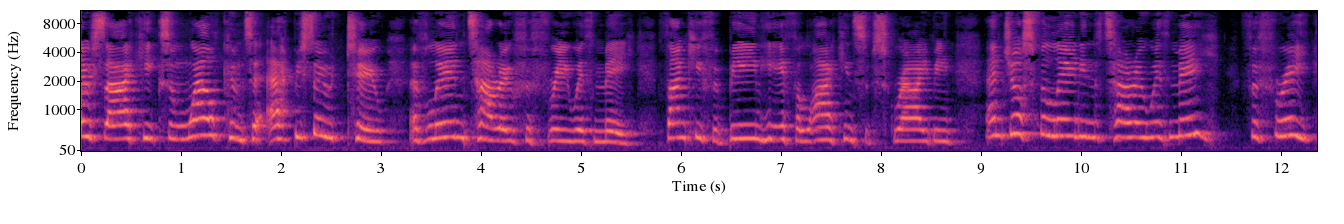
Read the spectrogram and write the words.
Hello Psychics and welcome to episode 2 of Learn Tarot for Free with me. Thank you for being here, for liking, subscribing and just for learning the tarot with me for free.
